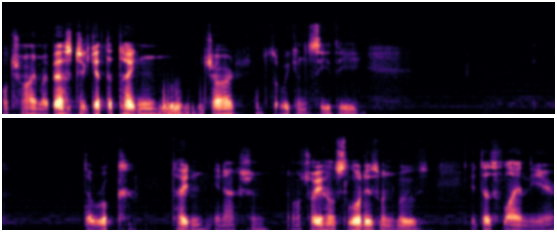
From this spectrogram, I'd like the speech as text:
I'll try my best to get the Titan charged so we can see the the Rook Titan in action and I'll show you how slow it is when it moves. It does fly in the air.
